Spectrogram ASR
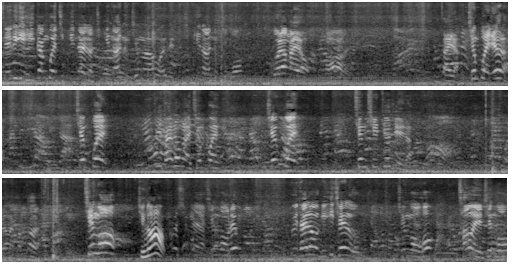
这你去鱼缸买一斤来了，一斤来两千啊，我一片，一斤来两千块，无人来哦。好，知啦，千八了啦，千八，这台拢来千八，千八，千七就这啦，无人来看到啦，千五。请讲。千五了，柜台拢去一千五，千五块，炒的千五。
